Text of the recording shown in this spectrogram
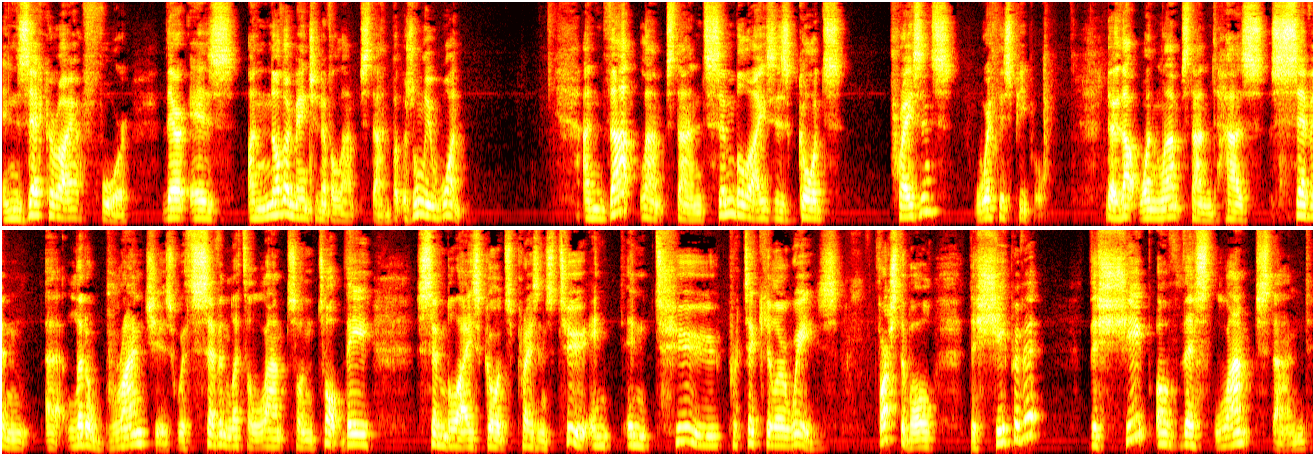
in Zechariah 4, there is another mention of a lampstand, but there's only one. And that lampstand symbolizes God's presence with his people. Now, that one lampstand has seven uh, little branches with seven little lamps on top. They symbolize God's presence too, in, in two particular ways. First of all, the shape of it. The shape of this lampstand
